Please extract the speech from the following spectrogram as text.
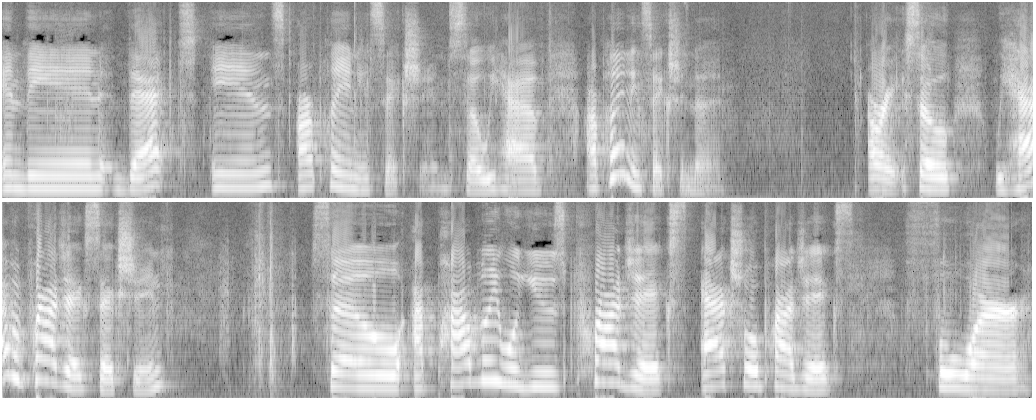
And then that ends our planning section. So we have our planning section done. All right, so we have a project section. So I probably will use projects, actual projects for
